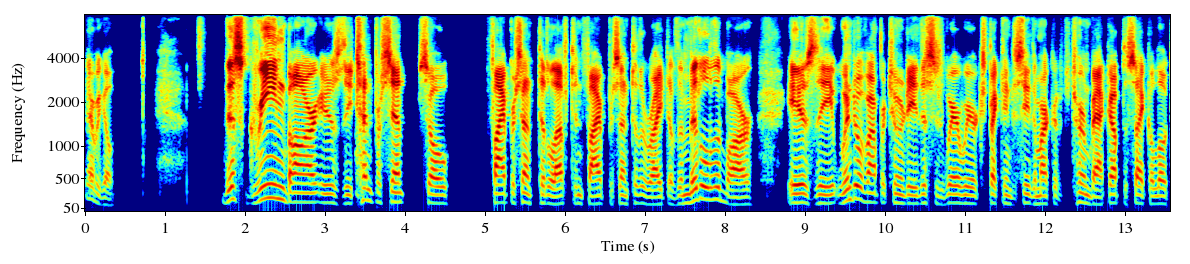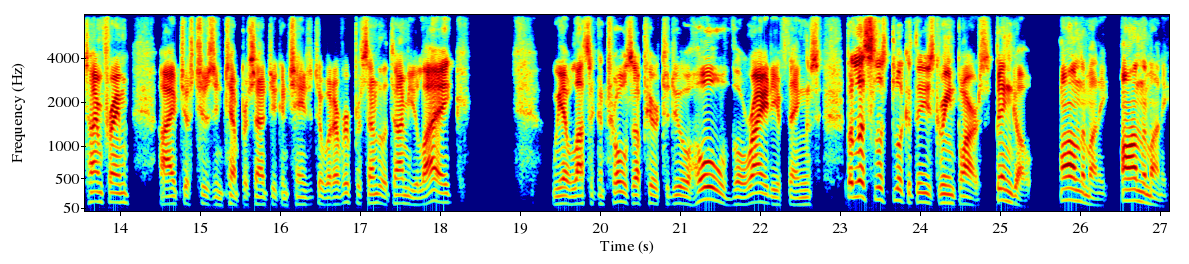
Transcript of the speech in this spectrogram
There we go. This green bar is the 10%. So 5% to the left and 5% to the right of the middle of the bar is the window of opportunity. This is where we're expecting to see the market turn back up the cycle low time frame. I'm just choosing 10%. You can change it to whatever percent of the time you like. We have lots of controls up here to do a whole variety of things. But let's let's look at these green bars. Bingo. On the money, on the money,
